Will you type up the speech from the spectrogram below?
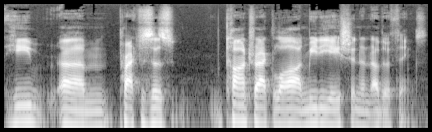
he um, practices contract law and mediation and other things.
